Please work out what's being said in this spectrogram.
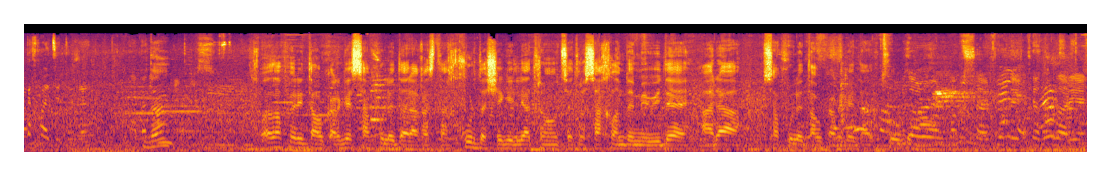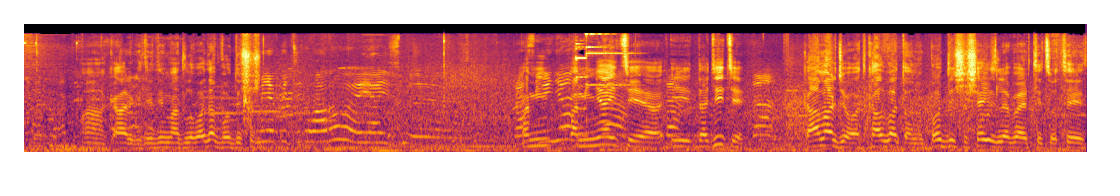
Это хватит уже. Да? ყველაფერი დავკარგე საფულე და რაღაც და ხურდა შეგიძლიათ რომ უცეთ რომ სახლამდე მივიდე? არა, საფულე დავკარგე და თუ მაქვს საერთოდ 1 დოლარიანი. აა, კარგი, დიდი მადლობა და ბოდიში. Меня потеряла, я из поменяйте и дадите? Да. გამარჯობათ, ქალბატონო, ბოდიში შეიძლება ერთი წუთით?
